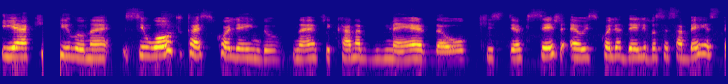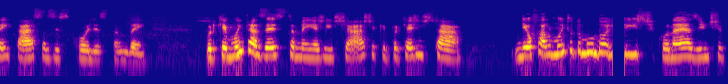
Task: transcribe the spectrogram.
e é aquilo, né? Se o outro está escolhendo, né, ficar na merda, ou que, que seja, é a escolha dele, você saber respeitar essas escolhas também. Porque muitas vezes também a gente acha que porque a gente está. E eu falo muito do mundo holístico, né? A gente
